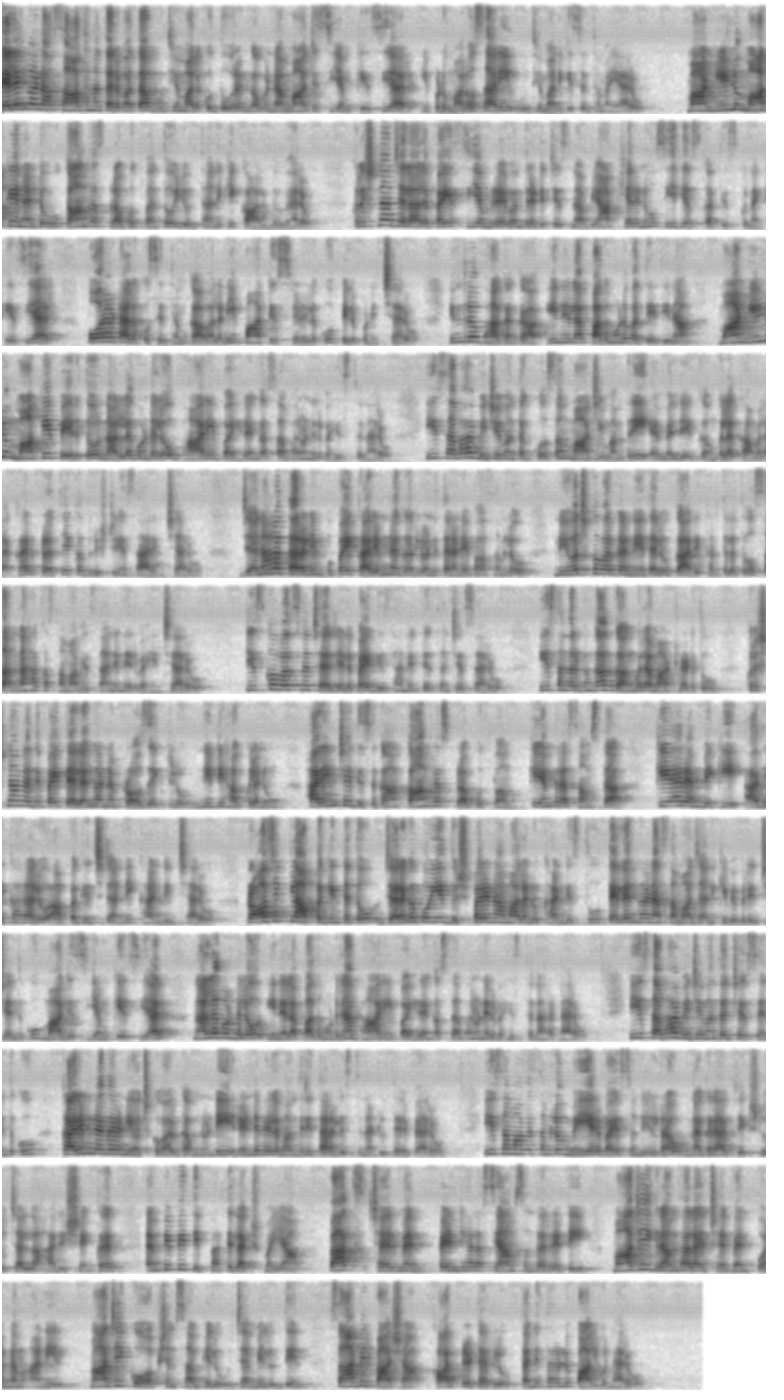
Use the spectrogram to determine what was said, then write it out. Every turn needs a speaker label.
Speaker 1: తెలంగాణ సాధన తర్వాత ఉద్యమాలకు దూరంగా ఉన్న మాజీ సీఎం కేసీఆర్ ఇప్పుడు మరోసారి ఉద్యమానికి సిద్ధమయ్యారు. మా నీళ్ళు మాకేనంటూ కాంగ్రెస్ ప్రభుత్వంతో యుద్ధానికి కాలుదూవారు కృష్ణా జలాలపై సీఎం రేవంత్ రెడ్డి చేసిన వ్యాఖ్యలను సీరియస్గా తీసుకున్న కేసీఆర్ పోరాటాలకు సిద్ధం కావాలని పార్టీ శ్రేణులకు పిలుపునిచ్చారు. ఇందులో భాగంగా ఈ నెల పదమూడవ తేదీన మా నీళ్ళు మాకే పేరుతో నల్లగొండలో భారీ బహిరంగ సభను నిర్వహిస్తున్నారు. ఈ సభ విజయవంతం కోసం మాజీ మంత్రి ఎమ్మెల్యే గంగుల కమలాకర్ ప్రత్యేక దృష్టిని సారించారు. జనాల తరలింపుపై కరీంనగర్లోని తన నివాసంలో నియోజకవర్గ నేతలు కార్యకర్తలతో సన్నాహక సమావేశాన్ని నిర్వహించారు. తీసుకోవాల్సిన చర్యలపై దిశానిర్దేశం చేశారు. ఈ సందర్భంగా గంగుల మాట్లాడుతూ కృష్ణా నదిపై తెలంగాణ ప్రాజెక్టులు నీటి హక్కులను హరించే దిశగా కాంగ్రెస్ ప్రభుత్వం కేంద్ర సంస్థ కేఆర్ఎంబికి అధికారాలు అప్పగించడాన్ని ఖండించారు. ప్రాజెక్టుల అప్పగింతతో జరగబోయే దుష్పరిణామాలను ఖండిస్తూ తెలంగాణ సమాజానికి వివరించేందుకు మాజీ సీఎం కేసీఆర్ నల్లగొండలో ఈ నెల పదమూడున భారీ బహిరంగ సభను నిర్వహిస్తున్నారన్నారు. ఈ సభ విజయవంతం చేసేందుకు కరీంనగర్ నియోజకవర్గం నుండి రెండు వేల మందిని తరలిస్తున్నట్లు తెలిపారు. ఈ సమావేశంలో మేయర్ వై సునీల్ రావు నగర అధ్యక్షులు Challa Harishankar MPP Thipparthi Lakshmaiah PACS chairman Pendyala Shyam Sundar Reddy మాజీ గ్రంథాలయ చైర్మన్ పొన్నం అనిల్ మాజీ కోఆప్షన్ సభ్యులు జమీలుద్దీన్ సాబిర్ పాషా కార్పొరేటర్లు తదితరులు పాల్గొన్నారు.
